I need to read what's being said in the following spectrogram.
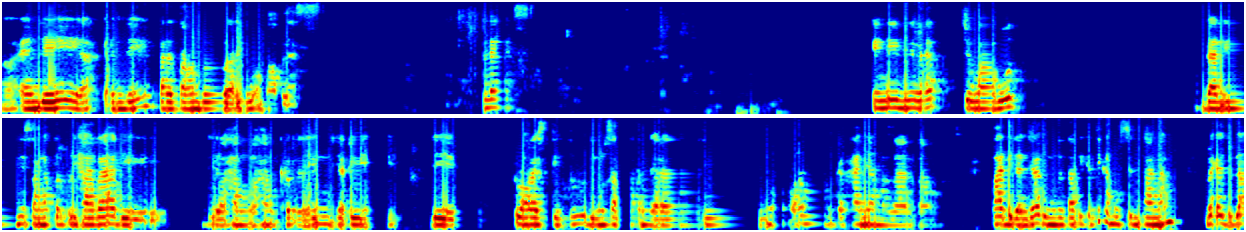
ND ya, ND pada tahun 2014. Next. Ini millet jewawut dan ini sangat terpelihara di di lahan-lahan kering. Jadi di Flores itu di Nusa Tenggara Timur orang bukan hanya menanam padi dan jagung, tetapi ketika musim tanam mereka juga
